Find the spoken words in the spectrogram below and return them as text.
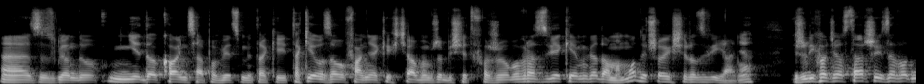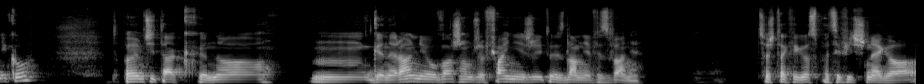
e, ze względu nie do końca, powiedzmy, takiej, takiego zaufania, jakie chciałbym, żeby się tworzyło, bo wraz z wiekiem, wiadomo, młody człowiek się rozwija, nie? Jeżeli chodzi o starszych zawodników, to powiem ci tak, no Mm, generalnie uważam, że fajnie, jeżeli to jest dla mnie wyzwanie. Coś takiego specyficznego.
